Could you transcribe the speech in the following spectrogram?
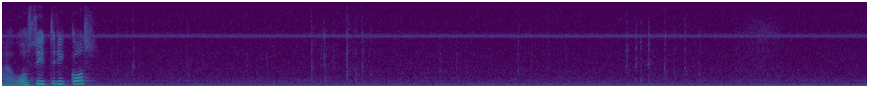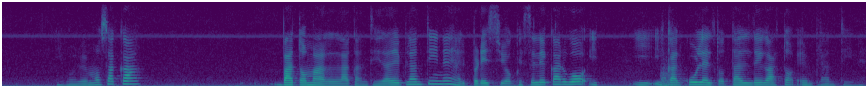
hago cítricos, volvemos acá, va a tomar la cantidad de plantines, el precio que se le cargó y, calcula el total de gasto en plantines.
